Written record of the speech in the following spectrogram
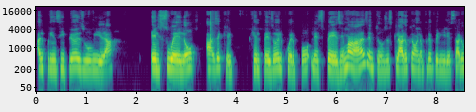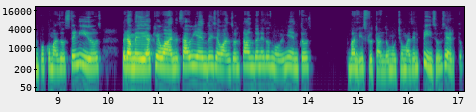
al principio de su vida el suelo hace que el, que el peso del cuerpo les pese más, entonces claro que van a preferir estar un poco más sostenidos, pero a medida que van sabiendo y se van soltando en esos movimientos, van disfrutando mucho más el piso, ¿cierto?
